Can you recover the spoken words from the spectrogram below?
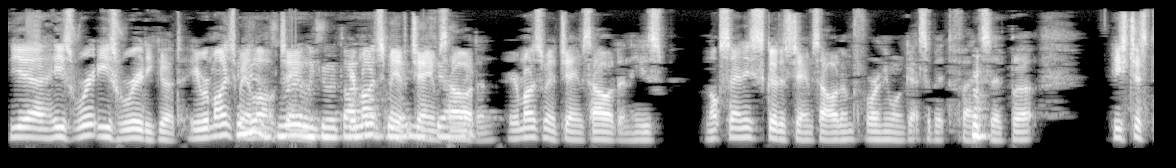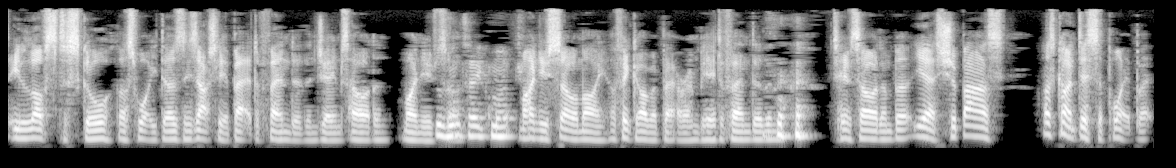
yeah, he's re- he's really good. He reminds me He a lot of James. really good. He reminds me of James. Harden. He reminds me of James Harden. He's not saying he's as good as James Harden before anyone gets a bit defensive, but he's just he loves to score. That's what he does. And he's actually a better defender than James Harden. Mind you, so, Doesn't take much. mind you, so am I. I think I'm a better NBA defender than James Harden. But yeah, Shabazz, I was kind of disappointed. But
